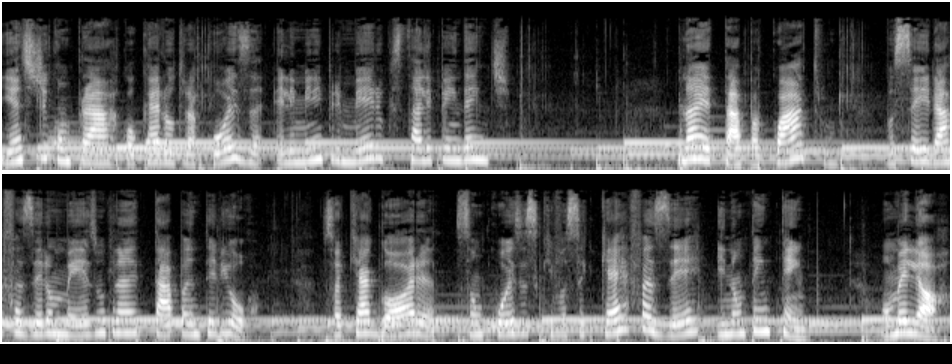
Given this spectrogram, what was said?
e antes de comprar qualquer outra coisa, elimine primeiro o que está ali pendente. Na etapa 4, você irá fazer o mesmo que na etapa anterior. Só que agora são coisas que você quer fazer e não tem tempo. Ou melhor,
